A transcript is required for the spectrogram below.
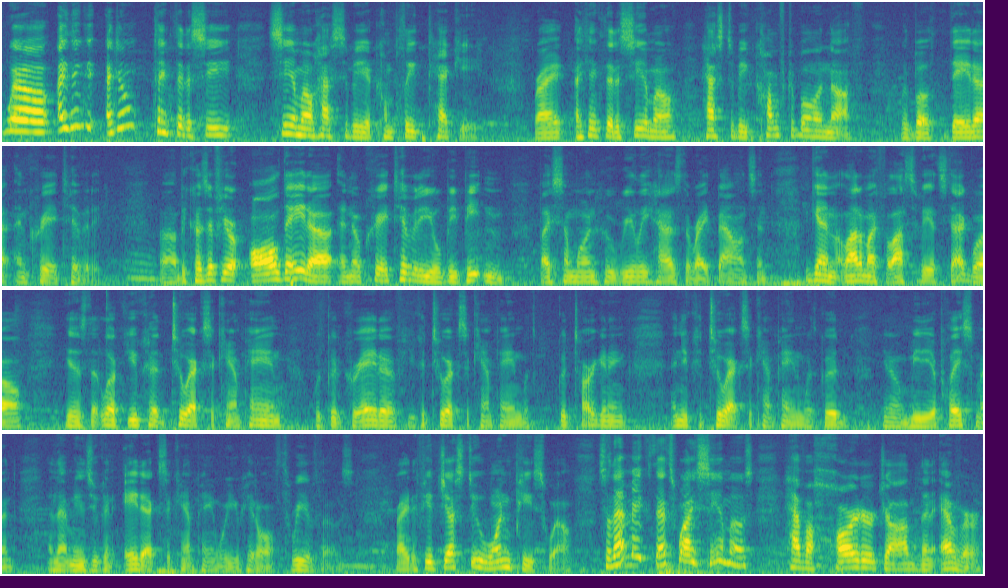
Well, I think I don't think that a C, CMO has to be a complete techie, right? I think that a CMO has to be comfortable enough with both data and creativity. Mm. Uh, because if you're all data and no creativity, you'll be beaten by someone who really has the right balance. And again, a lot of my philosophy at Stagwell is that look, you could 2x a campaign with good creative, you could 2x a campaign with good targeting, and you could 2x a campaign with good you know, media placement, and that means you can 8x a campaign where you hit all three of those, right? If you just do one piece well. So that makes, that's why CMOs have a harder job than ever,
